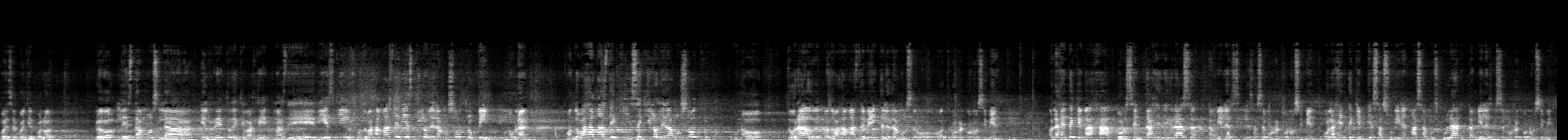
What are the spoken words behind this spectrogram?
puede ser cualquier color. Luego les damos la, el reto de que baje más de 10 kilos. Cuando baja más de 10 kilos, le damos otro pin, uno blanco. Cuando baja más de 15 kilos, le damos otro, uno dorado. Y cuando baja más de 20, le damos otro reconocimiento. O la gente que baja porcentaje de grasa, también les, hacemos reconocimiento. O la gente que empieza a subir en masa muscular, también les hacemos reconocimiento.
